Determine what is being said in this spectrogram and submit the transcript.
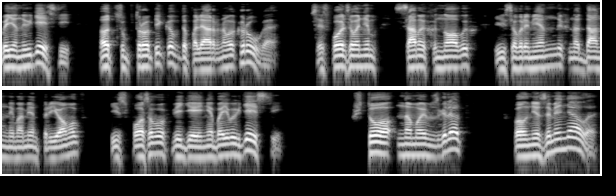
военных действий от субтропиков до полярного круга с использованием самых новых и современных на данный момент приемов и способов ведения боевых действий, что, на мой взгляд, вполне заменяло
